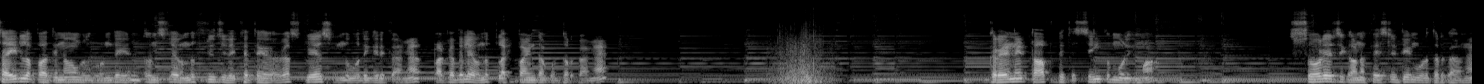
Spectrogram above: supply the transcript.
சைடில் பார்த்தீங்கன்னா உங்களுக்கு வந்து என்ட்ரன்ஸ்லேயே வந்து ஃப்ரிட்ஜ் வைக்கிறதுக்காக ஸ்பேஸ் வந்து ஒதுக்கியிருக்காங்க. பக்கத்துலேயே வந்து ப்ளக் பாயிண்ட்டாக கொடுத்துருக்காங்க. கிரானைட் டாப் வித் சிங்க் மூலிமா ஸ்டோரேஜுக்கான ஃபெசிலிட்டியும் கொடுத்துருக்காங்க.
